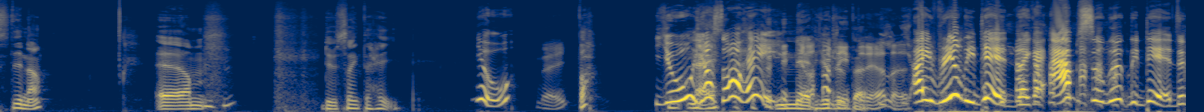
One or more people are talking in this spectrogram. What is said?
Stina, ehm, du sa inte hej. Jo, Nej. jo, Nej. jag sa hej! Nej, jag det gjorde du inte det heller. I really did! Like I absolutely did!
